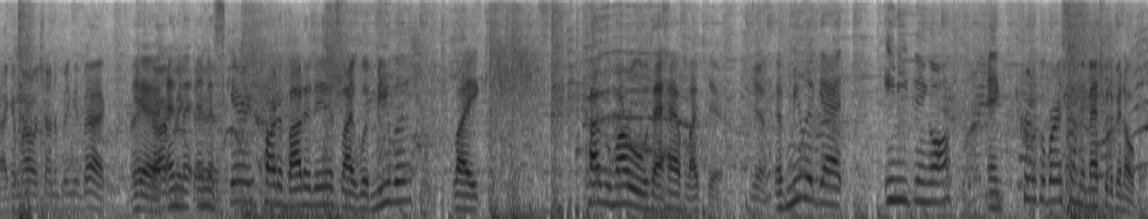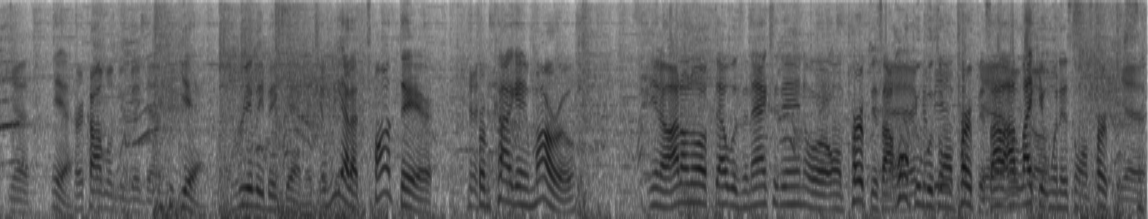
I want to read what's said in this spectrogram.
Kagemaru trying to bring it back. Nice yeah, and the, and the scary part about it is like with Mila, like Kagemaru was at half life there. Yeah. If Mila got anything off and critical burst him, the match would have been over. Yeah. Yeah. Her combos do big damage. Yeah, really big damage. And we got a taunt there from Kagemaru. You know, I don't know if that was an accident or on purpose. I hope it it, was on purpose. yeah, I I, like so. it when it's on purpose. Yeah.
